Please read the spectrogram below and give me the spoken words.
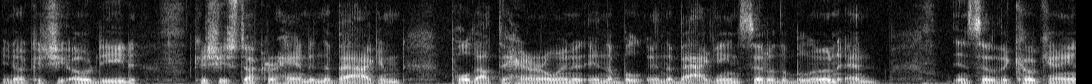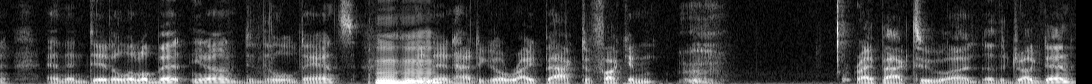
You know, because she OD'd because she stuck her hand in the bag and pulled out the heroin in the in the baggie instead of the balloon and instead of the cocaine and then did a little bit you know and did the little dance Mhm. and then had to go right back to fucking right back to uh, the drug den,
